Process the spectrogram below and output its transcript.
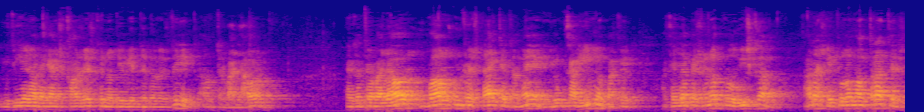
i diuen a vegades coses que no devien d'haver-les dit al treballador. Perquè el treballador vol un respecte també i un carinyo perquè aquella persona produïsca. Ara, si tu la maltrates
